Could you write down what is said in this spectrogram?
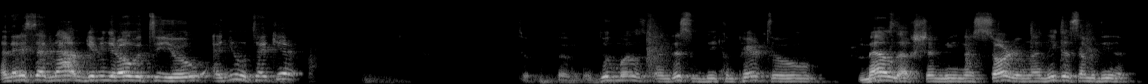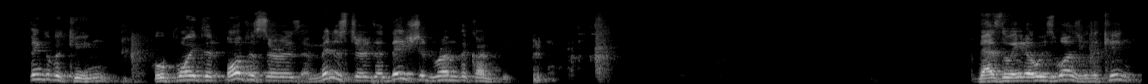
and then he said, now I'm giving it over to you, and you will take care. Dugmas, and this would be compared to Melech Shemina Sorim Lanigas Amadina. Think of a king who appointed officers and ministers that they should run the country. That's the way it always was with a king.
